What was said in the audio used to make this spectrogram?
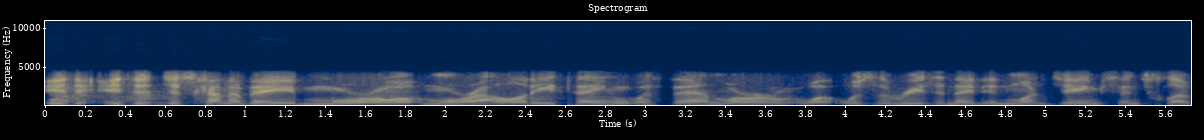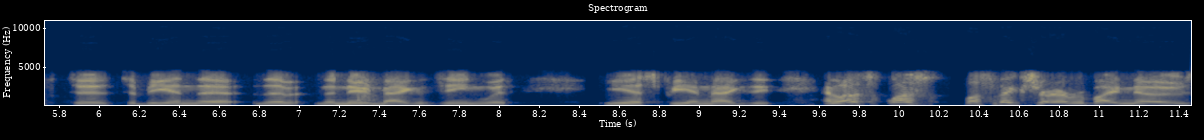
Is it, is it just kind of a moral morality thing with them, or what was the reason they didn't want James Hinchcliffe to, to be in the, the, the noon magazine with ESPN magazine? And let's let's let's make sure everybody knows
